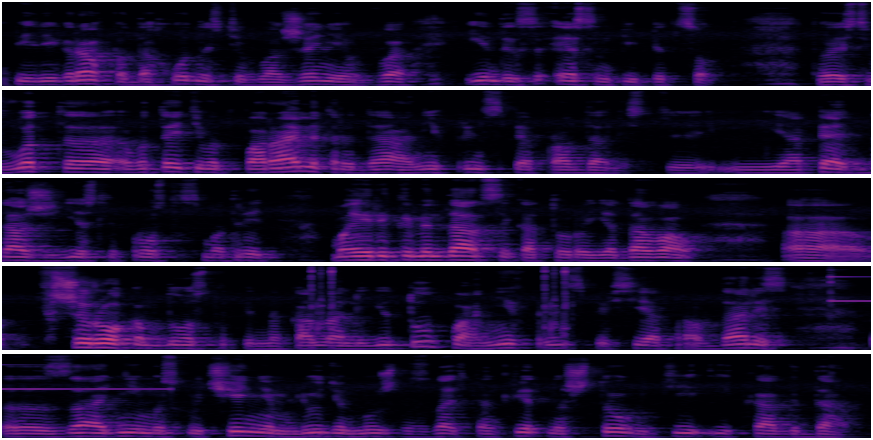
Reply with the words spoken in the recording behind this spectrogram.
переиграв по доходности вложения в индекс S&P 500. То есть вот, э, вот эти вот параметры, да, они в принципе оправдались. И опять, даже если просто смотреть мои рекомендации, которые я давал э, в широком доступе на канале YouTube, они в принципе все оправдались. Э, за одним исключением людям нужно знать конкретно что, где и когда.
